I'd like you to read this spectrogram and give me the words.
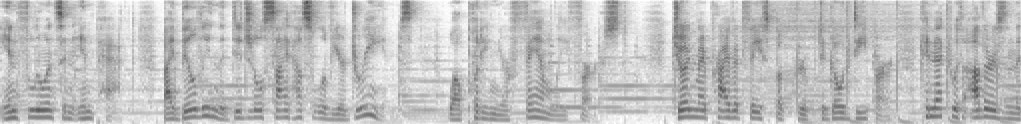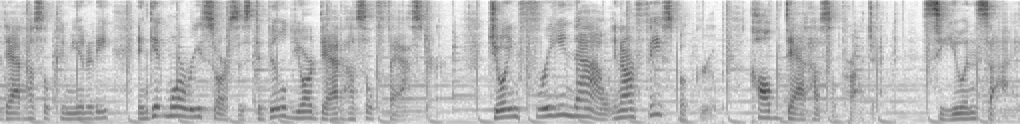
influence, and impact by building the digital side hustle of your dreams while putting your family first. Join my private Facebook group to go deeper, connect with others in the Dad Hustle community, and get more resources to build your dad hustle faster. Join free now in our Facebook group called Dad Hustle Project. See you inside.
